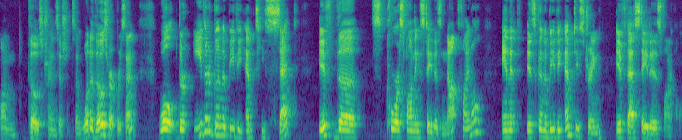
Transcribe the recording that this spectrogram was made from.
on those transitions. And what do those represent? Well, they're either going to be the empty set if the corresponding state is not final, and it, it's going to be the empty string if that state is final.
